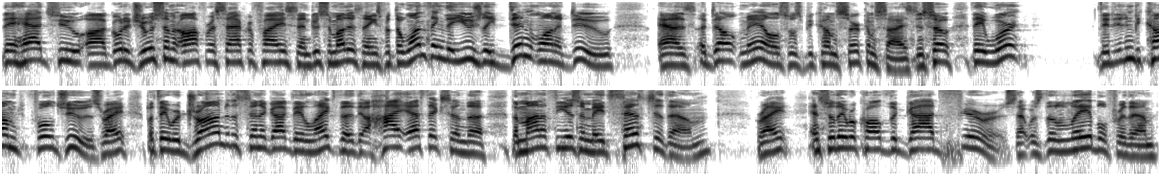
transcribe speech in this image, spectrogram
they had to uh, go to Jerusalem and offer a sacrifice and do some other things. But the one thing they usually didn't want to do as adult males was become circumcised. And so they weren't, they didn't become full Jews, right? But they were drawn to the synagogue. They liked the, the high ethics and the, the monotheism made sense to them right? And so they were called the God-fearers. That was the label for them.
